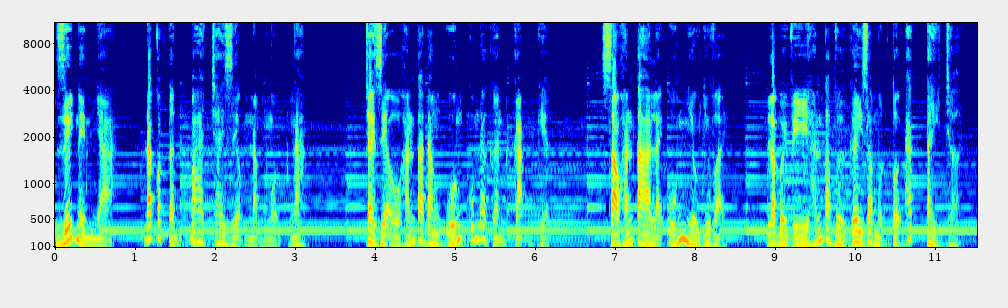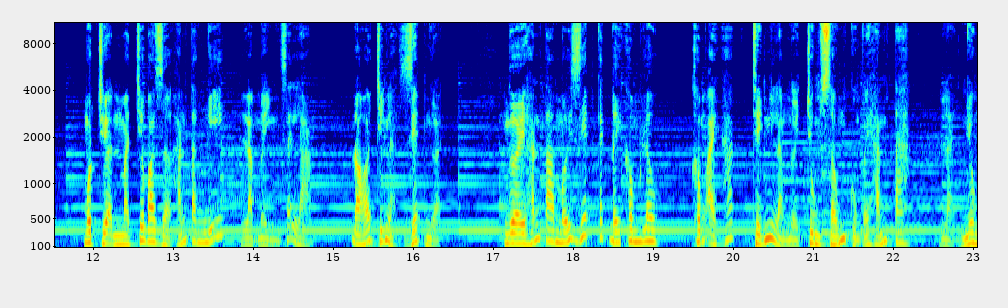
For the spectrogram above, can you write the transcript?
Dưới nền nhà đã có tận 3 chai rượu nằm ngổn ngang. Chai rượu hắn ta đang uống cũng đã gần cạn kiệt. Sao hắn ta lại uống nhiều như vậy? Là bởi vì hắn ta vừa gây ra một tội ác tày trời. Một chuyện mà chưa bao giờ hắn ta nghĩ là mình sẽ làm, đó chính là giết người. Người hắn ta mới giết cách đây không lâu, không ai khác chính là người chung sống cùng với hắn ta, là Nhung,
